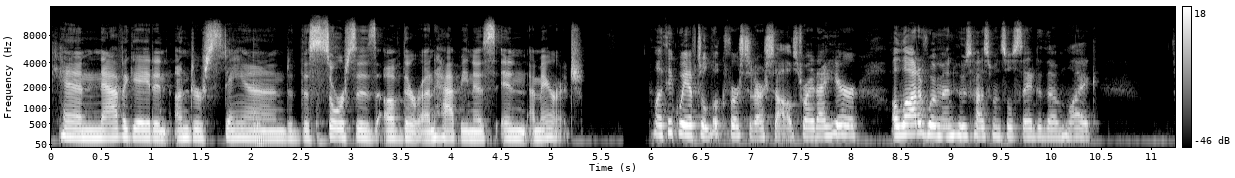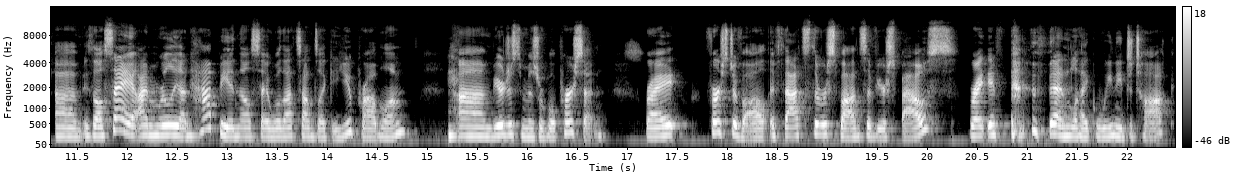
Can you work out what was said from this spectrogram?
can navigate and understand the sources of their unhappiness in a marriage? Well, I think we have to look first at ourselves, right? I hear a lot of women whose husbands will say to them, like, um, they'll say, I'm really unhappy. And they'll say, Well, that sounds like a you problem. Um, you're just a miserable person, right? First of all, if that's the response of your spouse, right? If then like we need to talk.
